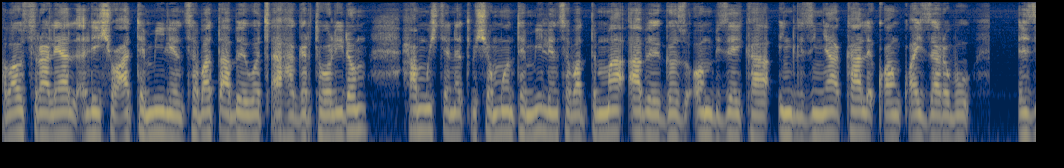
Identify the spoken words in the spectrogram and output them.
ኣብ ኣውስትራልያ ልዕሊ ሸውዓተ ሚልዮን ሰባት ኣብ ወጻኢ ሃገር ተወሊዶም፣ ሓሙሽተ ነጥቢ ሸሞንተ ሚልዮን ሰባት ድማ ኣብ ገዝኦም ብዘይካ እንግሊዝኛ ካልእ ቋንቋ ይዛረቡ። እዚ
